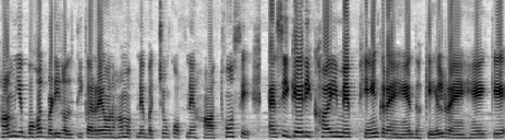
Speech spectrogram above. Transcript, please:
हम ये बहुत बड़ी गलती कर रहे हैं और हम अपने बच्चों को अपने हाथों से ऐसी गहरी खाई में फेंक रहे हैं, धकेल रहे हैं कि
